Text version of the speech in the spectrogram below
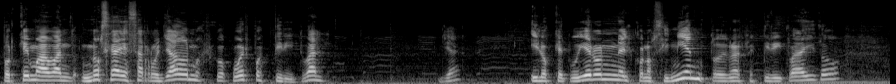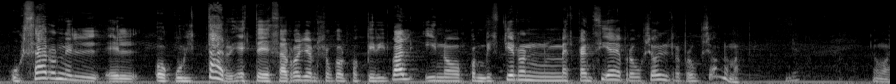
Porque hemos no se ha desarrollado nuestro cuerpo espiritual, ¿ya? Y los que tuvieron el conocimiento de nuestra espiritualidad usaron el, el, ocultar este desarrollo de nuestro cuerpo espiritual y nos convirtieron en mercancía de producción y reproducción nomás. ¿ya? No,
